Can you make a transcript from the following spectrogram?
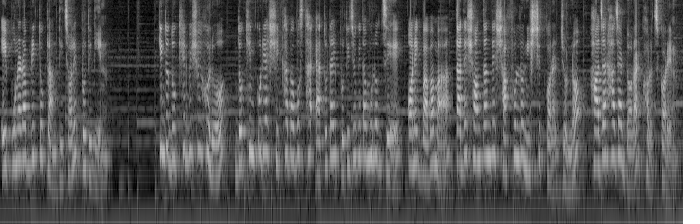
এই পুনরাবৃত্ত ক্লান্তি চলে প্রতিদিন। কিন্তু দুঃখের বিষয় হল, দক্ষিণ কোরিয়ার শিক্ষা ব্যবস্থা এতটাই প্রতিযোগিতামূলক যে, অনেক বাবা মা তাদের সন্তানদের সাফল্য নিশ্চিত করার জন্য হাজার হাজার ডলার খরচ করেন।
